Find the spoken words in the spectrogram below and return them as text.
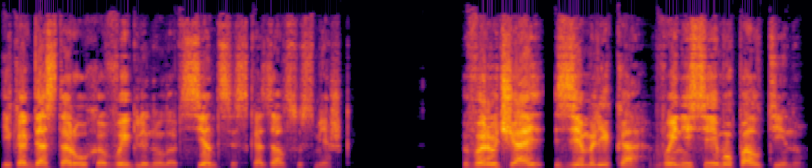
И когда старуха выглянула в сенце, сказал с усмешкой. — Выручай земляка, вынеси ему полтину,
